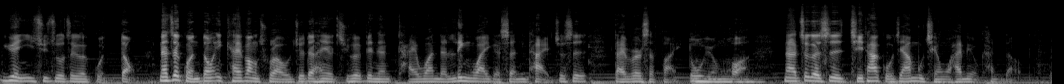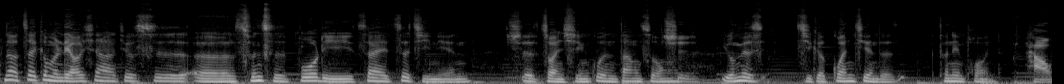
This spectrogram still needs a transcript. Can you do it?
愿意去做这个滚动。那这滚动一开放出来，我觉得很有机会变成台湾的另外一个生态，就是 diversify 多元化。那这个是其他国家目前我还没有看到的。那再跟我们聊一下，就是呃，唇齿玻璃在这几年的转型过程当中，是有没有几个关键的 turning point？好，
